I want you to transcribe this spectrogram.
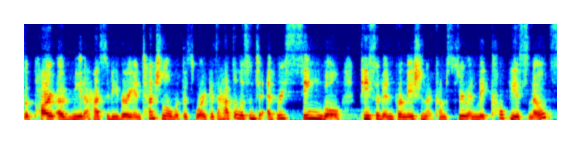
the part of me that has to be very intentional with this work is I have to listen to every single piece of information that comes through and make copious notes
